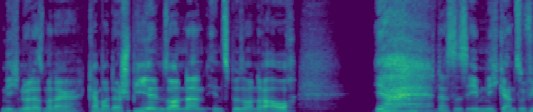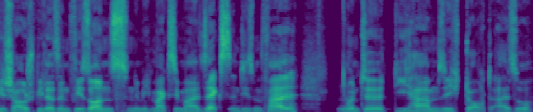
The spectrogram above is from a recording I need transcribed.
Nicht nur, dass man da kann man da spielen, sondern insbesondere auch ja, dass es eben nicht ganz so viele Schauspieler sind wie sonst, nämlich maximal sechs in diesem Fall. Und äh, die haben sich dort also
